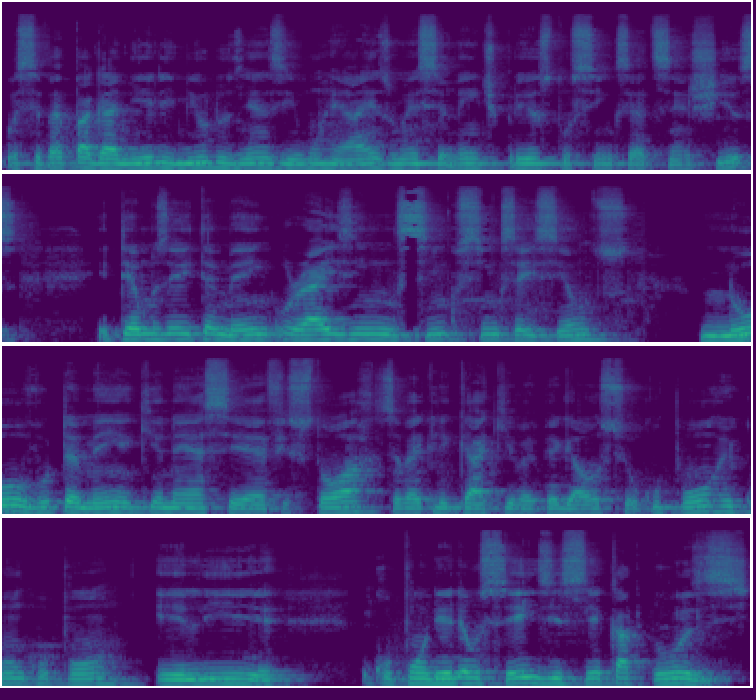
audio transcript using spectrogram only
você vai pagar nele R$ 1.201, um excelente preço no 5700X. E temos aí também o Ryzen 5 5600 novo também aqui na SF Store. Você vai clicar aqui, vai pegar o seu cupom e com o cupom ele o cupom dele é o 6IC14.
